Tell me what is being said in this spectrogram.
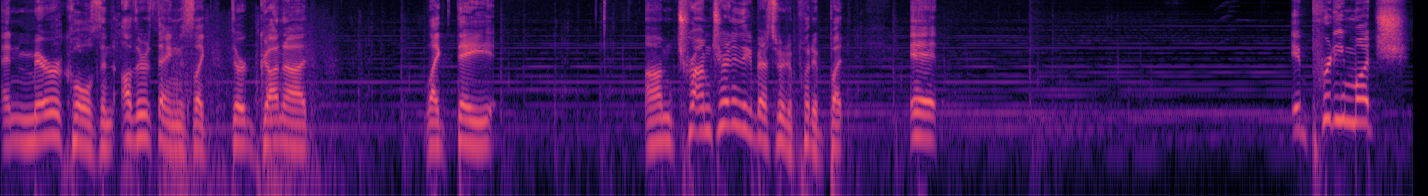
and miracles and other things like they're gonna like they um, try, I'm trying to think of the best way to put it, but it it pretty much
